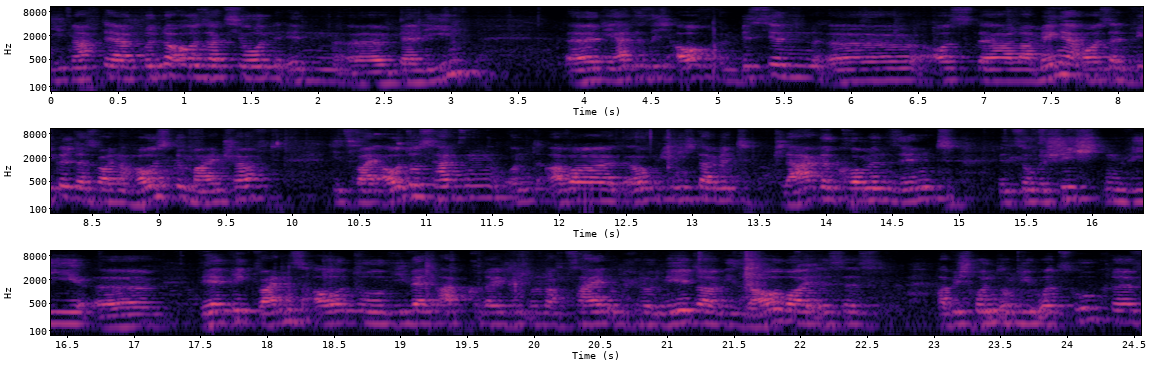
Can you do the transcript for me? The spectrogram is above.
die nach der Gründerorganisation in äh, Berlin äh, die hatte sich auch ein bisschen äh, aus der Lamenge heraus entwickelt. Das war eine Hausgemeinschaft, die zwei Autos hatten und aber irgendwie nicht damit klargekommen sind, mit so Geschichten wie, äh, wer kriegt wann das Auto, wie wird abgerechnet und nach Zeit und Kilometer, wie sauber ist es, habe ich rund um die Uhr Zugriff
